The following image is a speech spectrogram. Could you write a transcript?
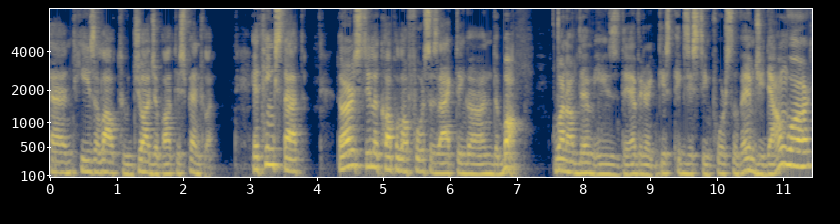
and he is allowed to judge about this pendulum. He thinks that there are still a couple of forces acting on the bob One of them is the ever existing force of mg downward,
